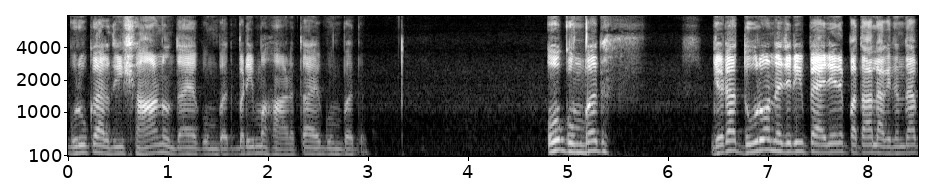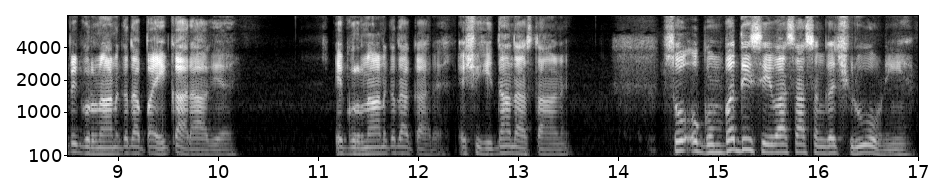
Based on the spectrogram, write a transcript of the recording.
ਗੁਰੂ ਘਰ ਦੀ ਸ਼ਾਨ ਹੁੰਦਾ ਹੈ ਗੁੰਬਦ, ਬੜੀ ਮਹਾਨਤਾ ਹੈ ਗੁੰਬਦ। ਉਹ ਗੁੰਬਦ ਜਿਹੜਾ ਦੂਰੋਂ ਨਜ਼ਰੀ ਪੈ ਜੇ ਤੇ ਪਤਾ ਲੱਗ ਜਾਂਦਾ ਵੀ ਗੁਰੂ ਨਾਨਕ ਦਾ ਭਾਈ ਘਰ ਆ ਗਿਆ ਹੈ। ਇਹ ਗੁਰੂ ਨਾਨਕ ਦਾ ਘਰ ਹੈ, ਇਹ ਸ਼ਹੀਦਾਂ ਦਾ ਸਥਾਨ ਹੈ। ਸੋ ਉਹ ਗੁੰਬਦ ਦੀ ਸੇਵਾ ਸਾ ਸੰਗਤ ਸ਼ੁਰੂ ਹੋਣੀ ਹੈ।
